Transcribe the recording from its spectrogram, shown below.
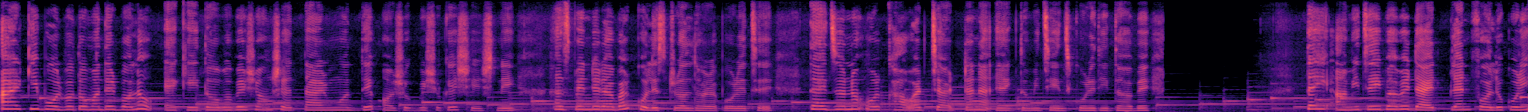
আর কি বলব তোমাদের বলো? একেই তো অভাবের সংসার, তার মধ্যে অসুখ বিসুখের শেষ নেই। হাজব্যান্ডের আবার কোলেস্ট্রল ধরা পড়েছে। তাই জন্য ওর খাওয়ার চারটা না একদমই চেঞ্জ করে দিতে হবে। তাই আমি যেইভাবে ডায়েট প্ল্যান ফলো করি,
